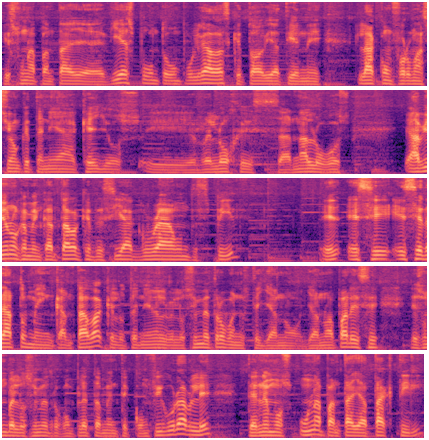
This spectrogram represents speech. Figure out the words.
es una pantalla de 10.1 pulgadas que todavía tiene la conformación que tenía aquellos eh, relojes análogos. Había uno que me encantaba que decía ground speed. E, ese, ese dato me encantaba, que lo tenía en el velocímetro. Bueno, este ya no, ya no aparece. Es un velocímetro completamente configurable. Tenemos una pantalla táctil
